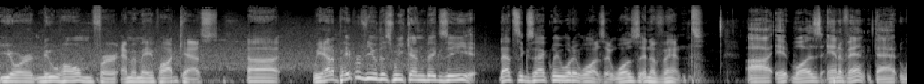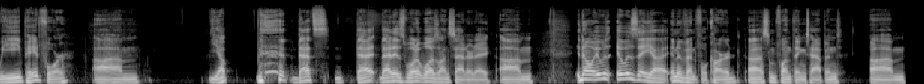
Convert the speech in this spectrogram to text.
your new home for MMA podcasts. Uh, we had a pay per view this weekend, Big Z. That's exactly what it was. It was an event. Uh, it was an event that we paid for. Um, yep, that's that. That is what it was on Saturday. Um, know, it was it was a uh, an eventful card. Uh, some fun things happened. Um,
